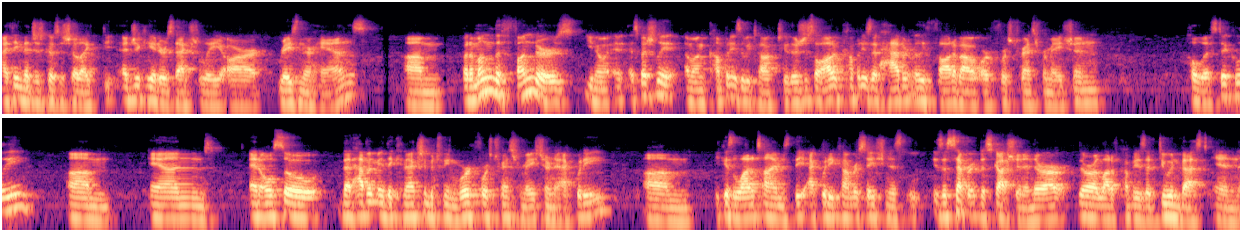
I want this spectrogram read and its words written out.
I think that just goes to show like the educators actually are raising their hands um, but among the funders, you know, especially among companies that we talk to, there's just a lot of companies that haven't really thought about workforce transformation holistically, um, and and also that haven't made the connection between workforce transformation and equity. Um, because a lot of times the equity conversation is is a separate discussion, and there are there are a lot of companies that do invest in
